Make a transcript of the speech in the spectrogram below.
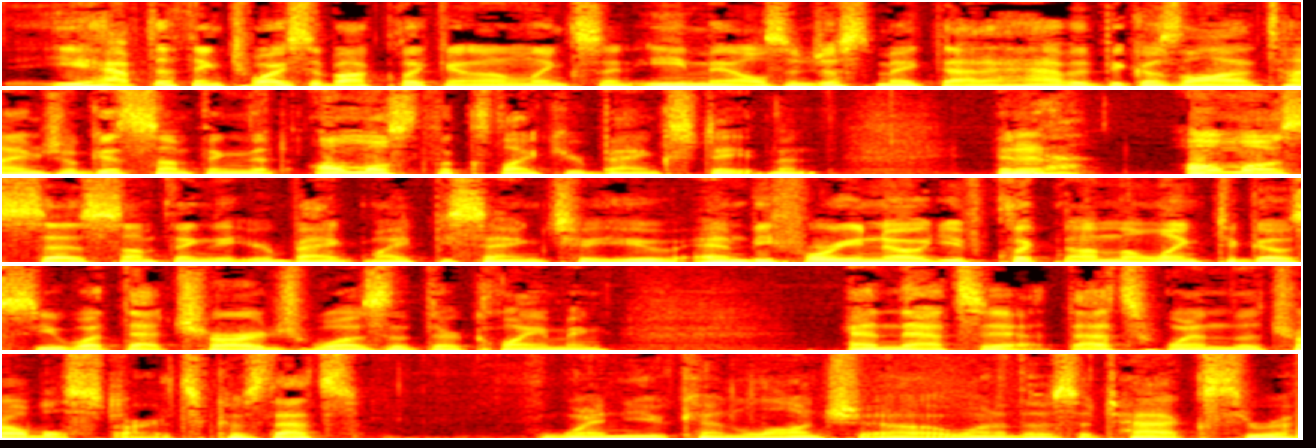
you have to think twice about clicking on links and emails and just make that a habit because a lot of times you'll get something that almost looks like your bank statement. And it Yeah. almost says something that your bank might be saying to you. And before you know it, you've clicked on the link to go see what that charge was that they're claiming. And that's it. That's when the trouble starts because that's when you can launch uh, one of those attacks through a,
